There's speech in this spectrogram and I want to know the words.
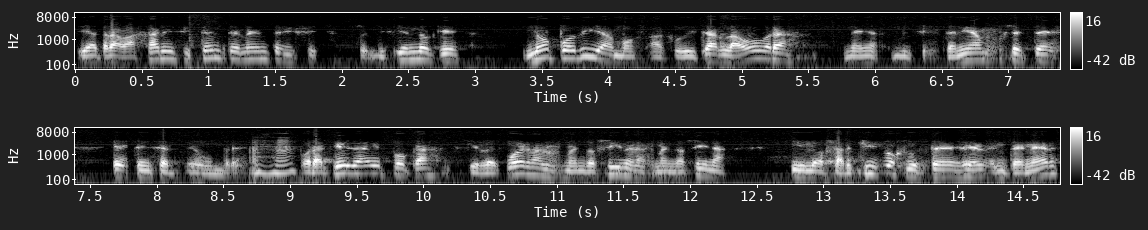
y a trabajar insistentemente diciendo que no podíamos adjudicar la obra si teníamos este esta incertidumbre. Por aquella época, si recuerdan los mendocinos y las mendocinas y los archivos que ustedes deben tener,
